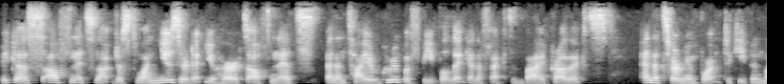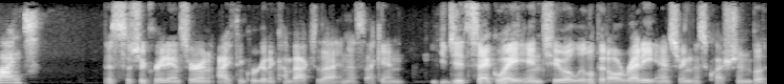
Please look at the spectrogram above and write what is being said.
Because often it's not just one user that you hurt, often it's an entire group of people that get affected by products. And that's very important to keep in mind. That's such a great answer, and I think we're going to come back to that in a second. You did segue into a little bit already answering this question, but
